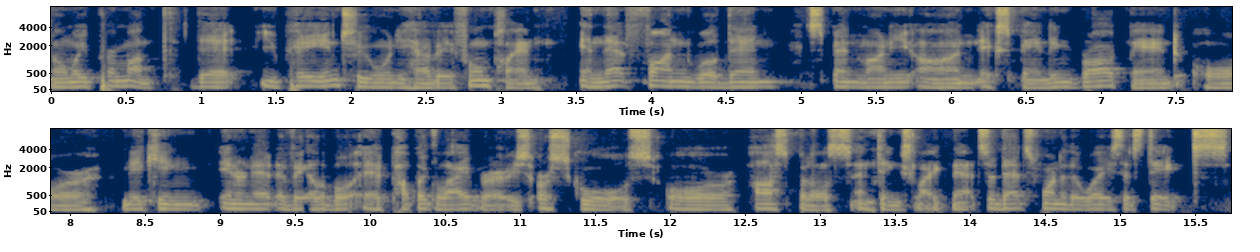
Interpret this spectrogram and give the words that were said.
normally per month, that you pay into when you have a phone plan. And that fund will then spend money on expanding broadband or making internet available at public libraries or schools or hospitals and things like that. So that's one of the ways that states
